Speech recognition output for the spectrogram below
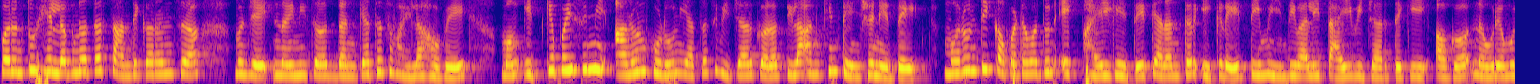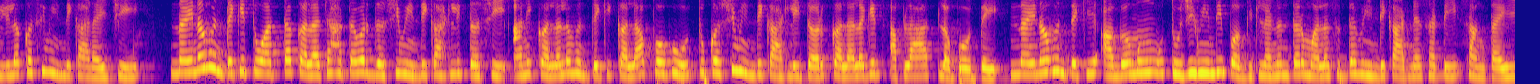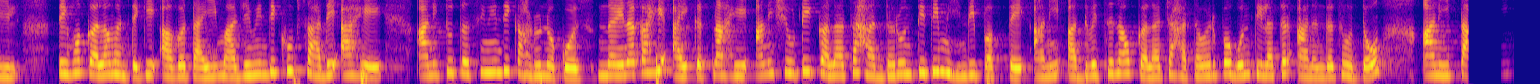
परंतु हे लग्न तर चांदेकरांचं म्हणजे नैनीचं दणक्यातच व्हायला हवे. मग इतके पैसे मी आणून कुडून याचाच विचार करत तिला आणखीन टेन्शन येते. म्हणून ती कपाटामधून एक फाईल घेते. त्यानंतर इकडे ती मेहंदीवाली ताई विचारते की अगं नवऱ्या मुलीला कशी मेहंदी काढायची? नैना म्हणते की तू आत्ता कलाच्या हातावर जशी मेहंदी काढली तशी आणि कलाला म्हणते की कला बघू तू कशी मेहंदी काढली तर कला लगेच आपला हात लपवते. नैना म्हणते की अगं मग तुझी मेहंदी बघितल्यानंतर मला सुद्धा मेहंदी काढण्यासाठी सांगता येईल. तेव्हा कला म्हणते की अगं ताई माझी मेहंदी खूप साधी आहे आणि तू तशी मेहंदी काढू नकोस. नैना काही ऐकत नाही आणि शेवटी कलाचा हात धरून ती ती मेहंदी बघते आणि अद्वेचं नाव कलाच्या हातावर बघून तिला तर आनंदच होतो आणि ता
